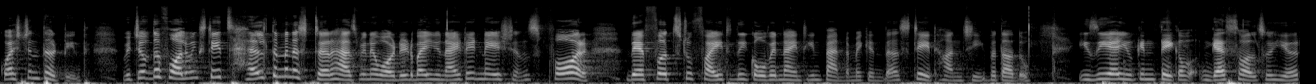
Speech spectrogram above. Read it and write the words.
Question 13th. Which of the following states health minister has been awarded by United Nations for the efforts to fight the COVID-19 pandemic in the state? Hanji, bata do. Easy hai, you can take a guess also here.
